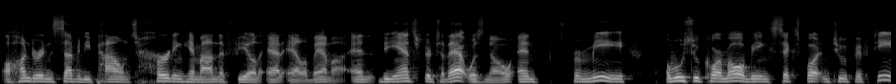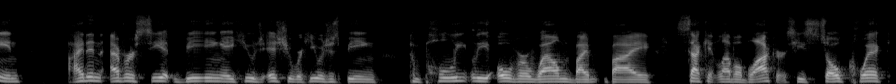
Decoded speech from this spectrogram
170 pounds hurting him on the field at Alabama? And the answer to that was no. And for me, Owusu Koramoah being six foot and 215, I didn't ever see it being a huge issue where he was just being completely overwhelmed by by second level blockers. He's so quick,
